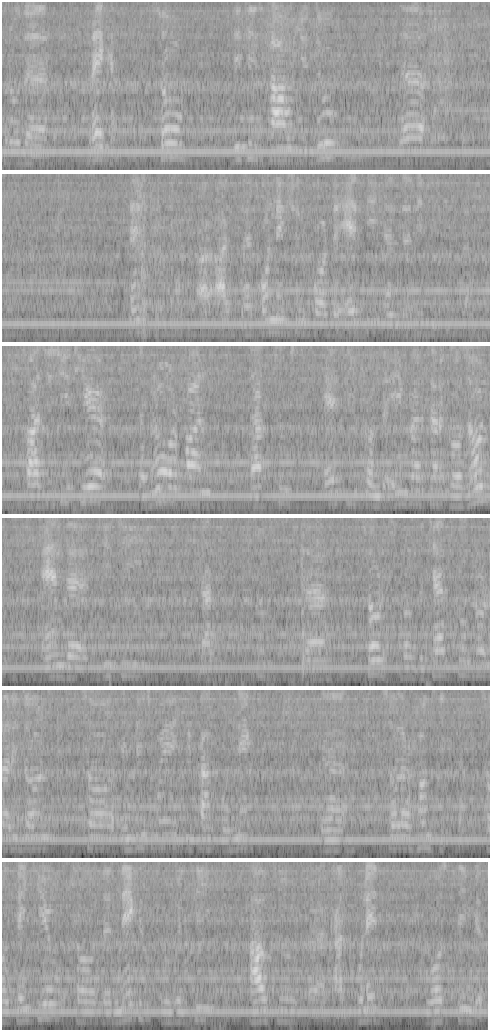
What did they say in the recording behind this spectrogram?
through the breaker. So this is how you do the tests uh, uh, the connection for the AC and the DC system. So as you see it here the blower fan that took AC from the inverter goes on and the DC that took the source from the charge controller is on. So in this way you can connect the solar home system. So thank you. So the next we will see how to uh, calculate those things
